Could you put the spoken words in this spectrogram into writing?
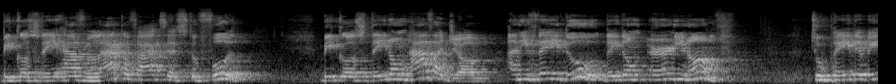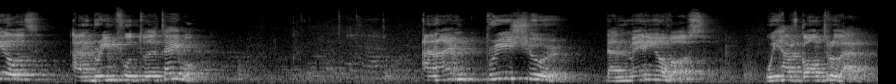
Because they have lack of access to food. Because they don't have a job. And if they do, they don't earn enough to pay the bills and bring food to the table. And I'm pretty sure that many of us, we have gone through that.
